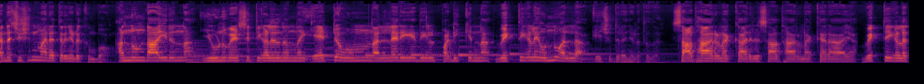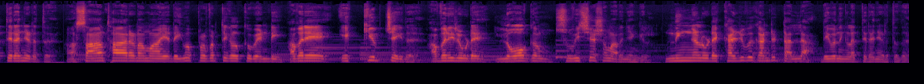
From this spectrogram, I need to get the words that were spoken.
തന്റെ ശിഷ്യന്മാരെ തിരഞ്ഞെടുക്കുമ്പോൾ അന്നുണ്ടായിരുന്ന യൂണിവേഴ്സിറ്റികളിൽ നിന്ന് ഏറ്റവും നല്ല രീതിയിൽ പഠിക്കുന്ന വ്യക്തികളെ ഒന്നുമല്ല യേശു തിരഞ്ഞെടുത്തത്. സാധാരണക്കാരിൽ സാധാരണക്കാരായ വ്യക്തികളെ തിരഞ്ഞെടുത്ത് അസാധാരണമായ ദൈവപ്രവൃത്തികൾക്ക് വേണ്ടി അവരെ എക്യുപ് ചെയ്ത് അവരിലൂടെ ലോകം സുവിശേഷം അറിഞ്ഞെങ്കിൽ നിങ്ങളുടെ കഴിവ് കണ്ടിട്ടല്ല ദൈവം നിങ്ങളെ തിരഞ്ഞെടുത്തത്.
